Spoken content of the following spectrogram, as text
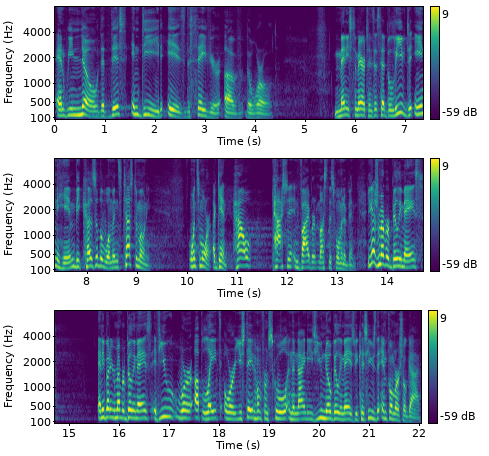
and we know that this indeed is the Savior of the world. Many Samaritans, it said, believed in him because of the woman's testimony. Once more, again, how passionate and vibrant must this woman have been? You guys remember Billy Mays? Anybody remember Billy Mays? If you were up late or you stayed home from school in the 90s, you know Billy Mays because he was the infomercial guy.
